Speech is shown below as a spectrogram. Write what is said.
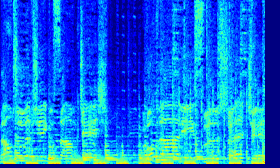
Nauczyłem się go sam gdzieś. W oddali słyszę Cię.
